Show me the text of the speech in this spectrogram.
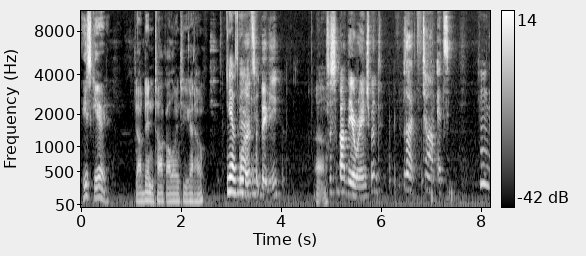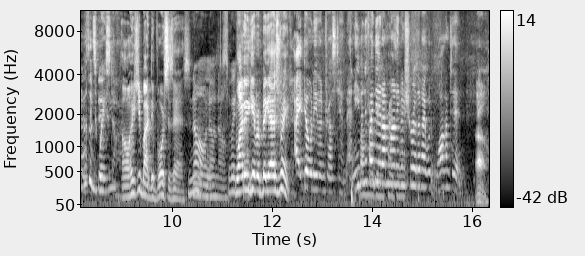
He's scared. Y'all didn't talk all the way until you got home? Yeah, I was Well, gonna. that's a biggie. Uh oh. Is this about the arrangement? Look, Tom, it's Hmm, that's it's a Waystar. Oh, he should about to divorce his ass. No, no, no. So wait- Why did he give her a big ass ring? I don't even trust him, and even if I did, I'm not even sure that I would want it. Oh.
